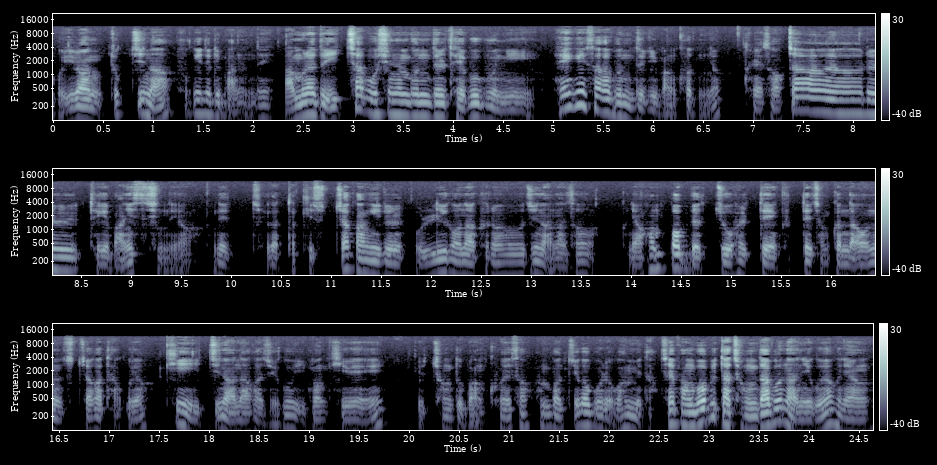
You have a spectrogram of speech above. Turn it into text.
뭐 이런 쪽지나 후기들이 많은데 아무래도 2차 보시는 분들 대부분이 회계사 분들이 많거든요. 그래서 숫자를 되게 많이 쓰신대요. 근데 제가 딱히 숫자 강의를 올리거나 그러진 않아서 그냥 헌법 몇 조 할 때 그때 잠깐 나오는 숫자가 다고요. 특히 있지는 않아가지고 이번 기회에 요청도 많고 해서 한번 찍어보려고 합니다. 제 방법이 다 정답은 아니고요. 그냥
